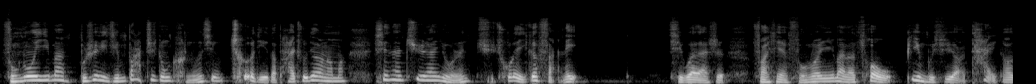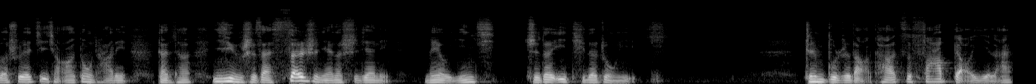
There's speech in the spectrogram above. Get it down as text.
冯诺依曼不是已经把这种可能性彻底的排除掉了吗？现在居然有人举出了一个反例。奇怪的是，发现冯诺依曼的错误并不需要太高的数学技巧和洞察力，但他硬是在三十年的时间里没有引起值得一提的注意。真不知道他自发表以来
